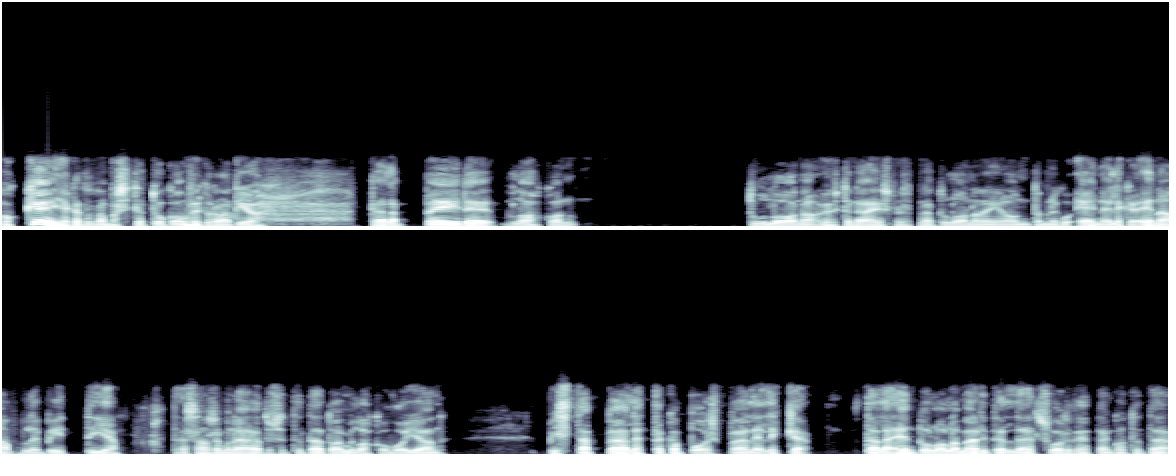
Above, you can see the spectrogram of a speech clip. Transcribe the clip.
Okei, ja katsotaanpa sitten tuo konfiguraatio. Täällä PD-lohkon tulona, yhtenä ensimmäisenä tulona niin on tämmöinen kuin en, eli enable-bitti. Ja tässä on semmoinen ajatus, että tämä toimilohko voidaan pistää päälle tai pois päälle. Eli täällä en-tulolla määritellään, että suoritetaanko tätä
